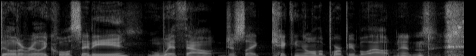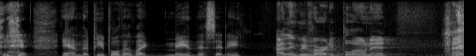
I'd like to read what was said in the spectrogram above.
build a really cool city without just like kicking all the poor people out and and the people that like made the city I think we've already blown it. As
